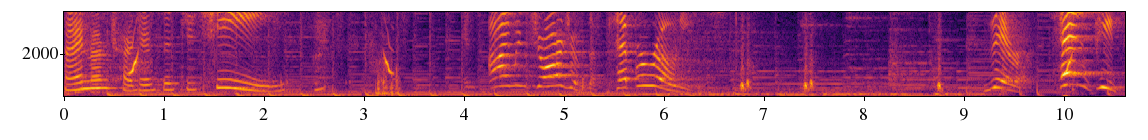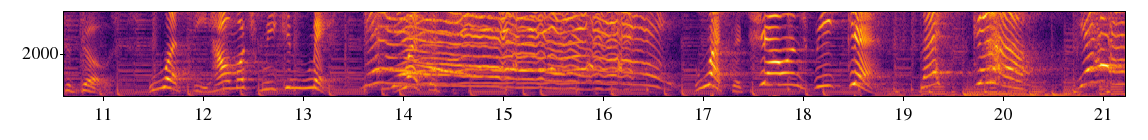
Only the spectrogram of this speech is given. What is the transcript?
I'm in charge of the cheese. And I'm in charge of the pepperonis. There are 10 pizza doughs. Let's see how much we can make. Let the, let the challenge begin. Let's go! Yeah!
